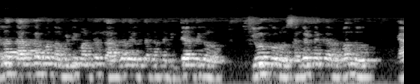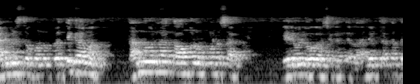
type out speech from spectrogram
ಎಲ್ಲ ತಾಲೂಕಾಗ ನಾವು ಮೀಟಿಂಗ್ ಮಾಡ್ತೇವೆ. ತಾಲೂಕಾದ ಇರ್ತಕ್ಕಂಥ ವಿದ್ಯಾರ್ಥಿಗಳು, ಯುವಕರು, ಸಂಘಟನೆಕಾರರು ಬಂದು ಹ್ಯಾಂಡ್ ಬಿಲ್ಸ್ ತಗೊಂಡು ಪ್ರತಿ ಗ್ರಾಮ ತನ್ನ ಊರಿನ ತಾವು ನೋಡ್ಕೊಂಡ್ರೆ ಸಾಕು. ಬೇರೆ ಊರಿಗೆ ಹೋಗೋ ಅವಶ್ಯಕತೆ ಇಲ್ಲ. ಅಲ್ಲಿರ್ತಕ್ಕಂಥ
